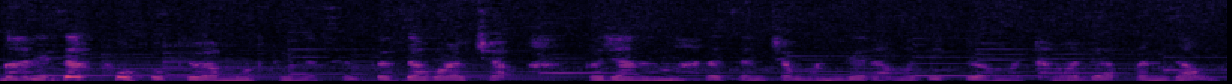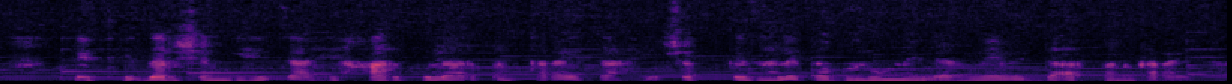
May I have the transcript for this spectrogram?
घरी जर फोटो किंवा मूर्ती नसेल तर जवळच्या गजानन महाराजांच्या मंदिरामध्ये किंवा मठामध्ये आपण जाऊन तिथे दर्शन घ्यायचं आहे हार फुलं अर्पण करायचं आहे. शक्य झाले तर भरून नेल्या नैवेद्य अर्पण करायचं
